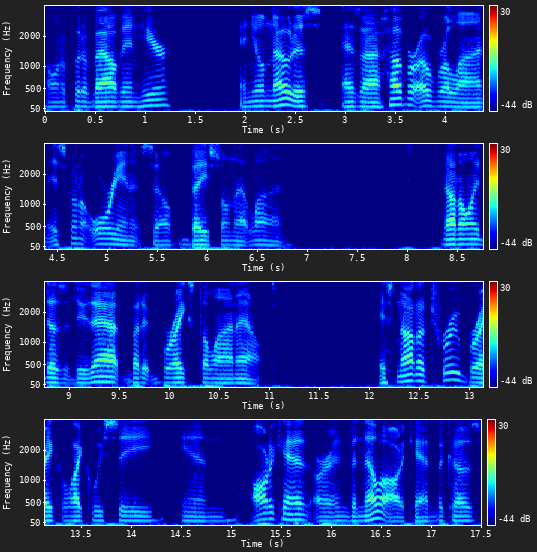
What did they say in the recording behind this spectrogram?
I want to put a valve in here and you'll notice as I hover over a line it's going to orient itself based on that line. Not only does it do that, but it breaks the line out. It's not a true break like we see in AutoCAD or in vanilla AutoCAD because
